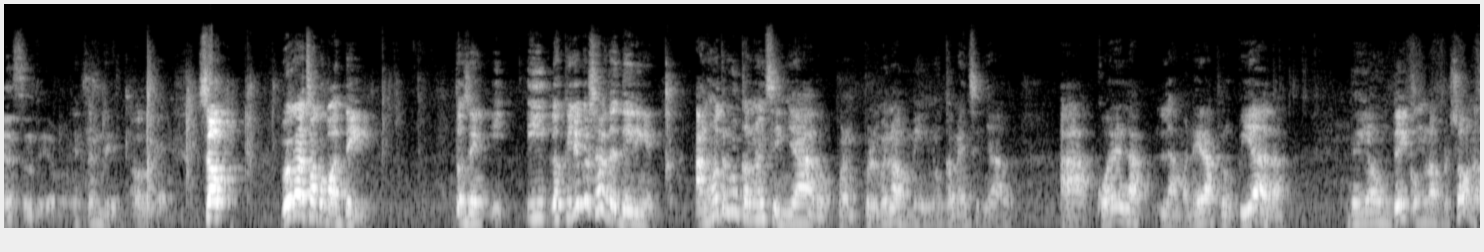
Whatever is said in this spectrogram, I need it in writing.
encendidos, bro. SMD. Okay. So, we're going to talk about dating. Entonces, y, y lo que yo quiero saber de dating es, a nosotros nunca nos ha enseñado, por, por lo menos a mí, nunca me ha enseñado, a cuál es la, la manera apropiada de ir a un date con una persona.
